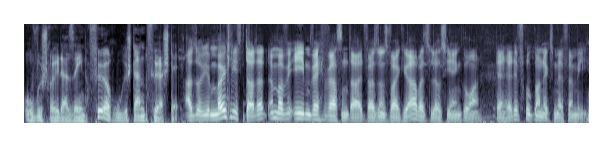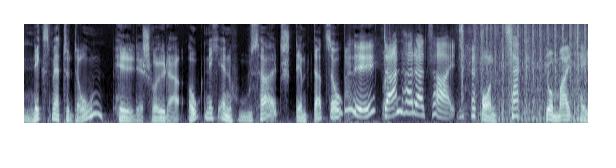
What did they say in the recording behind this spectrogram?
Uwe Schröder sehen für Ruhestand vorstellt. Also wie möglichst da das immer eben wegwassen da, weil sonst war ich ja arbeitslos hier in Goran. Dann hätte früh gar nichts mehr für mich. Nix mehr zu tun? Hilde Schröder, auch nicht in Haushalt? Stimmt das so? Nee, dann hat er Zeit. Und zack, du meint hey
